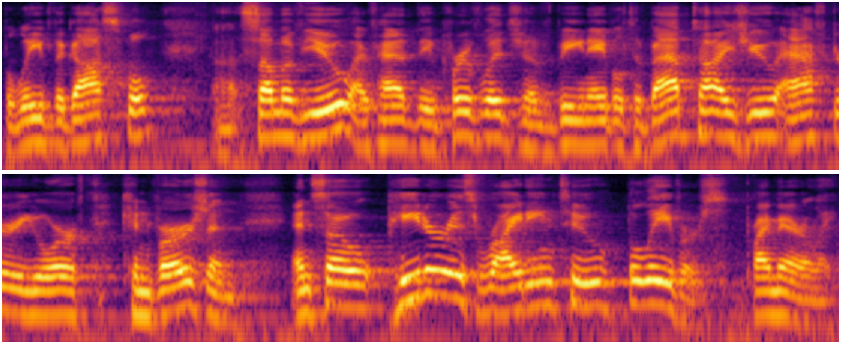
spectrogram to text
believed the gospel. Uh, some of you, I've had the privilege of being able to baptize you after your conversion. And so Peter is writing to believers primarily.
